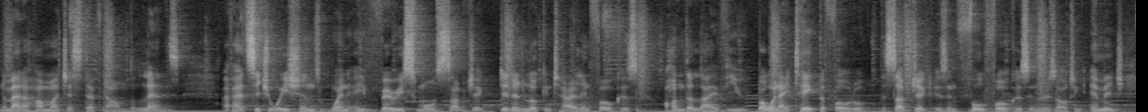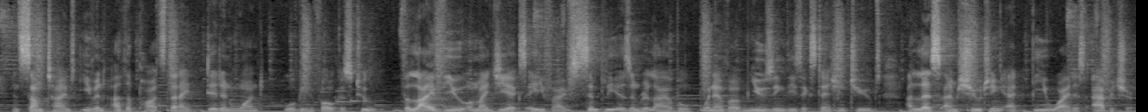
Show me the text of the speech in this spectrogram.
no matter how much I step down the lens. I've had situations when a very small subject didn't look entirely in focus on the live view, but when I take the photo, the subject is in full focus in the resulting image, and sometimes even other parts that I didn't want will be in focus too. The live view on my GX85 simply isn't reliable whenever I'm using these extension tubes unless I'm shooting at the widest aperture.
